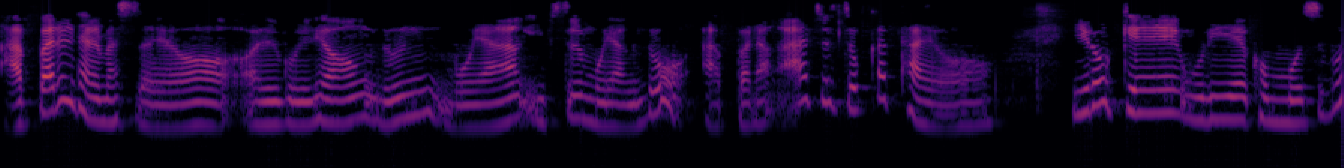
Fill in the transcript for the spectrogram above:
아빠를 닮았어요. 얼굴형, 눈 모양, 입술 모양도 아빠랑 아주 똑같아요. 이렇게 우리의 겉모습은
